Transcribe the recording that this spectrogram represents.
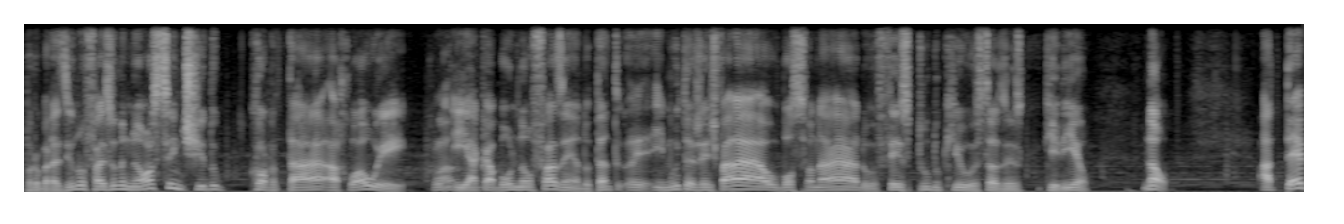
para o Brasil não faz o menor sentido cortar a Huawei. Claro. E acabou não fazendo. Tanto, e muita gente fala, ah, o Bolsonaro fez tudo que os Estados Unidos queriam. Não. Até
